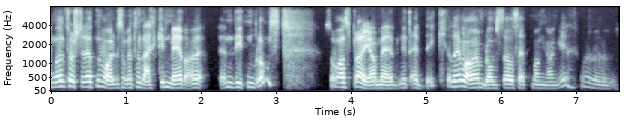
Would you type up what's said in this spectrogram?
En av de første rettene var liksom en tallerken med da, en liten blomst. Som var spraya med litt eddik. Og det var en blomst jeg har sett mange ganger. Uh,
